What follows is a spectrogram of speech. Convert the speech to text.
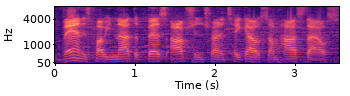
Van is probably not the best option trying to take out some hostiles.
